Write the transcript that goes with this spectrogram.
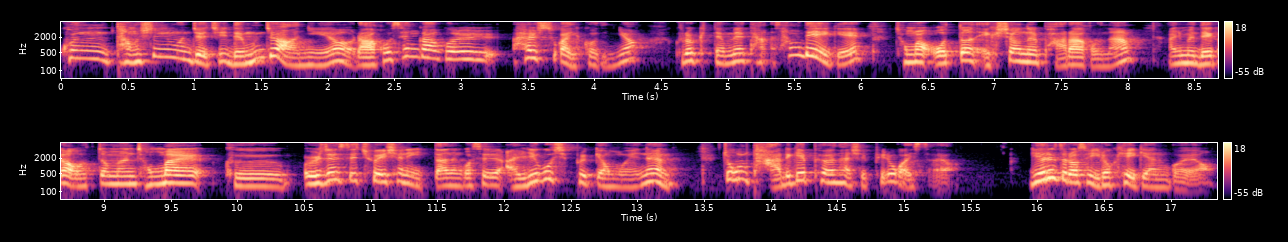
그건 당신 문제지 내 문제 아니에요 라고 생각을 할 수가 있거든요. 그렇기 때문에 다- 상대에게 정말 어떤 액션을 바라거나 아니면 내가 어쩌면 정말 그 urgent situation이 있다는 것을 알리고 싶을 경우에는 조금 다르게 표현하실 필요가 있어요. 예를 들어서 이렇게 얘기하는 거예요.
